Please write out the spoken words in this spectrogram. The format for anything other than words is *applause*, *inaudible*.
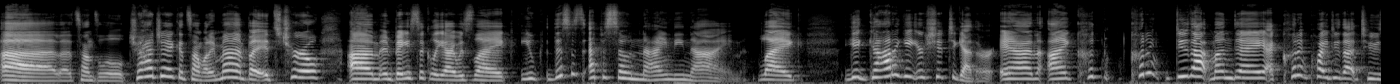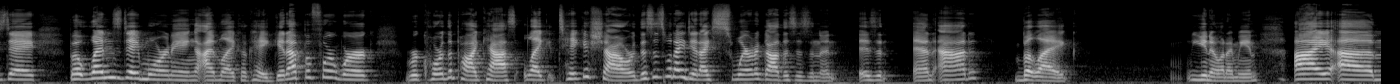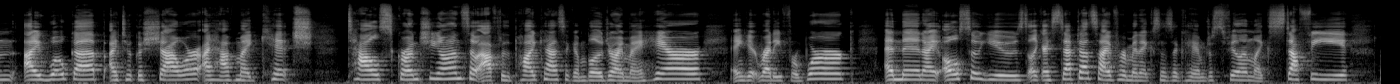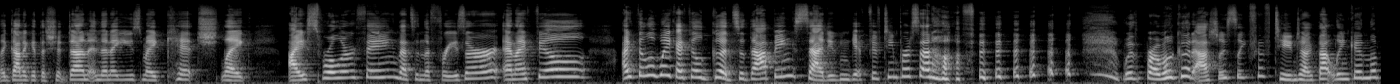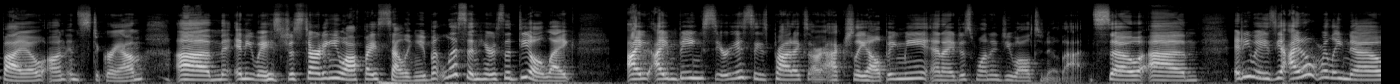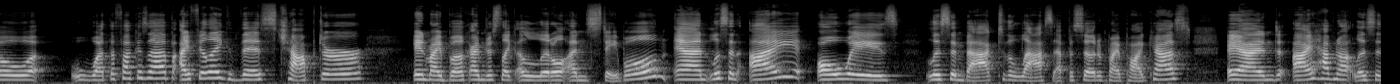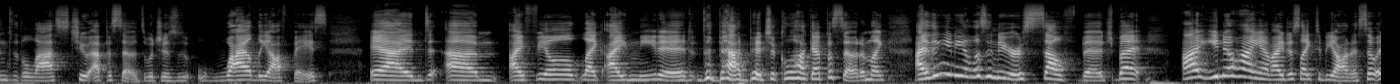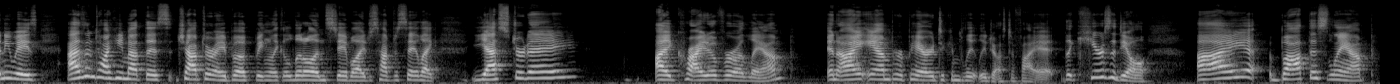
that sounds a little tragic. It's not what I meant, but it's true. Um, and basically, I was like, "You, this is episode ninety nine. Like, you gotta get your shit together." And I couldn't couldn't do that Monday. I couldn't quite do that Tuesday. But Wednesday morning, I'm like, okay, get up before work, record the podcast, like take a shower. This is what I did. I swear to God, this isn't an isn't an ad, but like you know what I mean. I um I woke up, I took a shower, I have my kitsch towel scrunchie on so after the podcast I can blow dry my hair and get ready for work. And then I also used like I stepped outside for a minute cuz I was like, okay, I'm just feeling like stuffy, like got to get the shit done. And then I used my kitsch like ice roller thing that's in the freezer and I feel I feel awake. I feel good. So that being said, you can get 15% *laughs* off with promo code Ashlee Sleek 15 Check that link in the bio on Instagram. Um, anyways, just starting you off by selling you. But listen, here's the deal. Like, I, I'm being serious. These products are actually helping me, and I just wanted you all to know that. So, um, anyways, yeah, I don't really know what the fuck is up. I feel like this chapter in my book, I'm just like a little unstable. And listen, I always listen back to the last episode of my podcast, and I have not listened to the last two episodes, which is wildly off base. And um, I feel like I needed *laughs* the bad bitch o'clock episode. I'm like, I think you need to listen to yourself, bitch. But I, you know how I am. I just like to be honest. So, anyways, as I'm talking about this chapter of my book being like a little unstable, I just have to say, like, yesterday I cried over a lamp and I am prepared to completely justify it. Like, here's the deal I bought this lamp.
